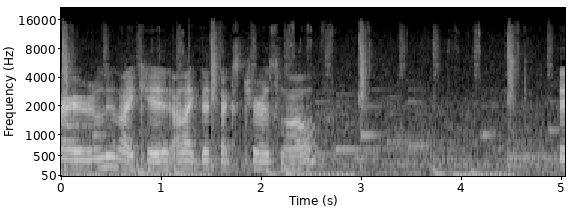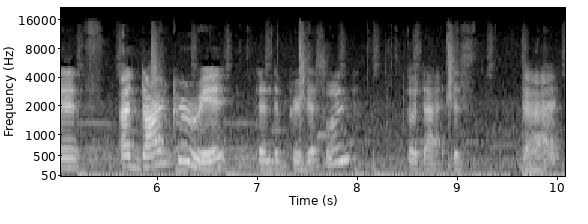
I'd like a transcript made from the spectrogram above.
I really like it. I like the texture as well. It's a darker red than the previous one. So that is that.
